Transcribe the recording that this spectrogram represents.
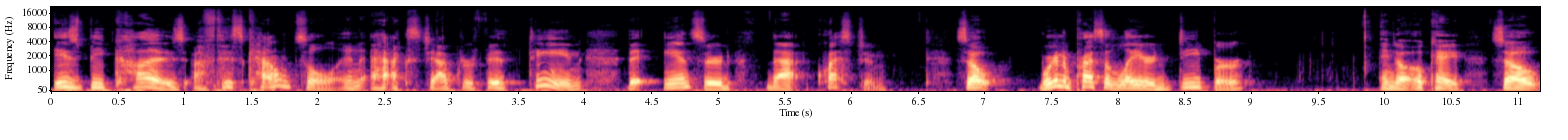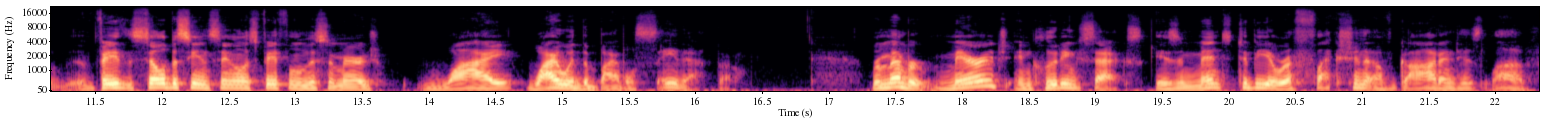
is because of this council in Acts chapter 15 that answered that question. So we're going to press a layer deeper and go, okay, so faith, celibacy and singleness, faithfulness in marriage, why, why would the Bible say that though? Remember, marriage, including sex, is meant to be a reflection of God and His love.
